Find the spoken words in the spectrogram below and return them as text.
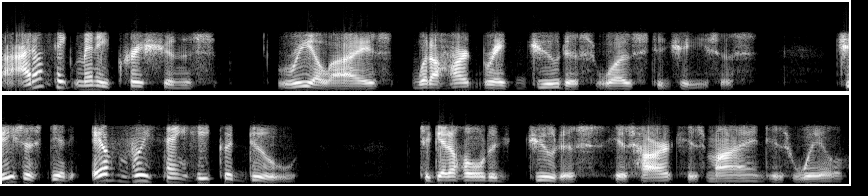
I don't think many Christians realize what a heartbreak Judas was to Jesus. Jesus did everything he could do to get a hold of Judas, his heart, his mind, his will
